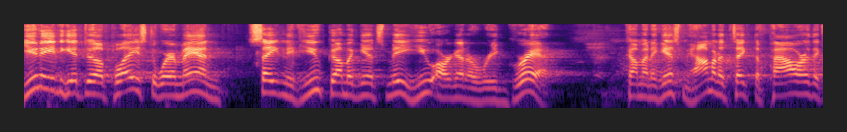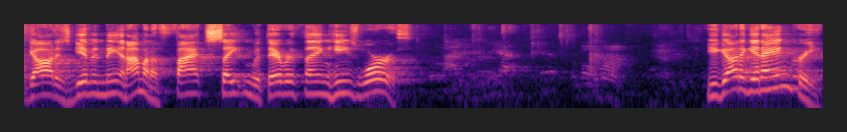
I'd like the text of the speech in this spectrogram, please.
You need to get to a place to where, man, Satan, if you come against me, you are going to regret coming against me. I'm going to take the power that God has given me and I'm going to fight Satan with everything he's worth. You got to get angry.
